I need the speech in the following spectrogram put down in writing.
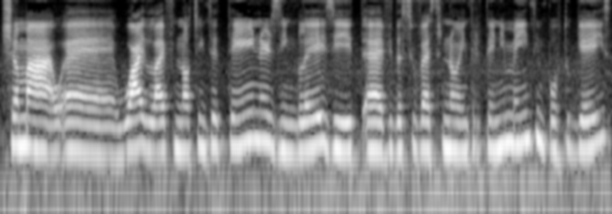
chama é, Wildlife Not Entertainers em inglês e é, Vida Silvestre Não Entretenimento em português.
